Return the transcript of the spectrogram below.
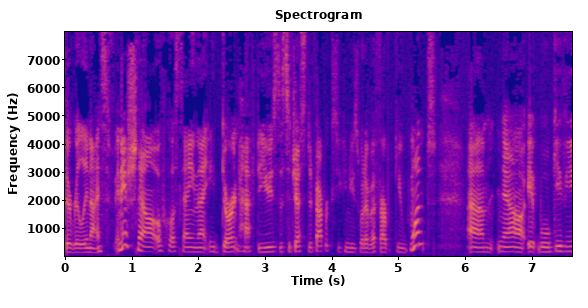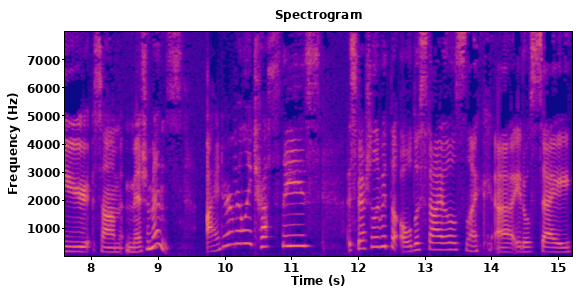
the really nice finish. Now, of course, saying that you don't have to use the suggested fabrics, you can use whatever fabric you want. Um, now, it will give you some measurements I don't really trust these, especially with the older styles. Like, uh, it'll say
